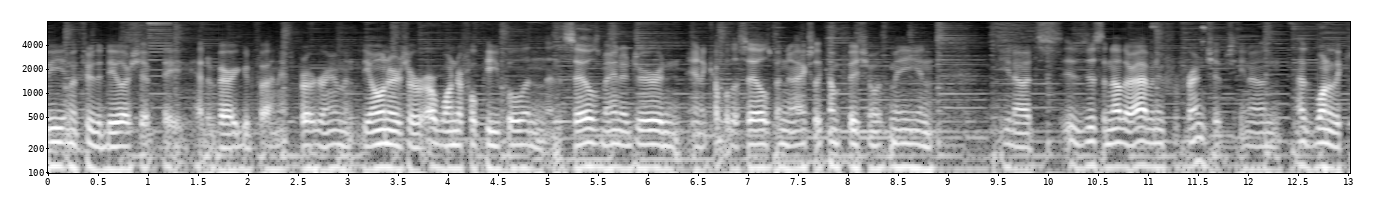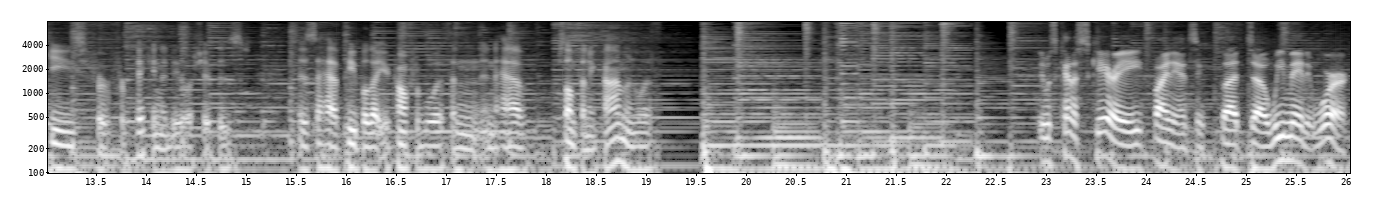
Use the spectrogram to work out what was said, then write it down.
We went through the dealership. They had a very good finance program, and the owners are, are wonderful people, and, and, the sales manager and, and a couple of the salesmen actually come fishing with me, and you know, it's, it's just another avenue for friendships, you know, and that's one of the keys for, for picking a dealership is, is to have people that you're comfortable with and, and have something in common with. It was kind of scary financing, but uh, we made it work.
